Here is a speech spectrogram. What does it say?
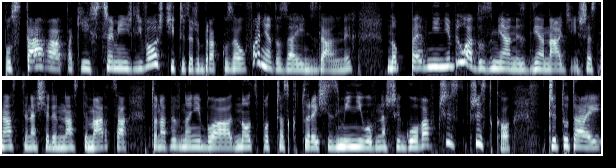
postawa takiej wstrzemięźliwości, czy też braku zaufania do zajęć zdalnych, no pewnie nie była do zmiany z dnia na dzień. 16 na 17 marca to na pewno nie była noc, podczas której się zmieniło w naszych głowach wszystko. Czy tutaj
